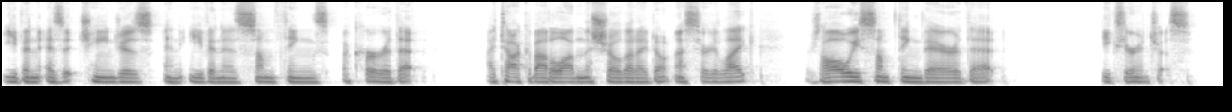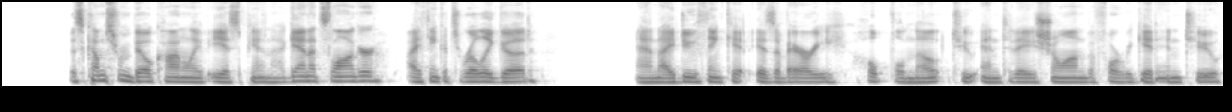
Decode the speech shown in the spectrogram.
even as it changes and even as some things occur that I talk about a lot on the show that I don't necessarily like. There's always something there that piques your interest. This comes from Bill Connelly of ESPN. Again, it's longer. I think it's really good. And I do think it is a very hopeful note to end today's show on before we get into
